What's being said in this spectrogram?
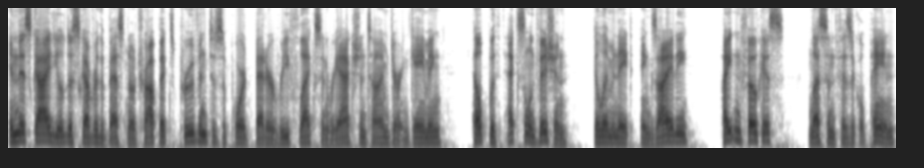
In this guide, you'll discover the best nootropics proven to support better reflex and reaction time during gaming, help with excellent vision, eliminate anxiety, heighten focus, lessen physical pain,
